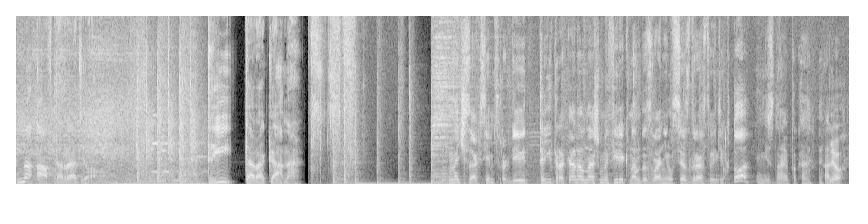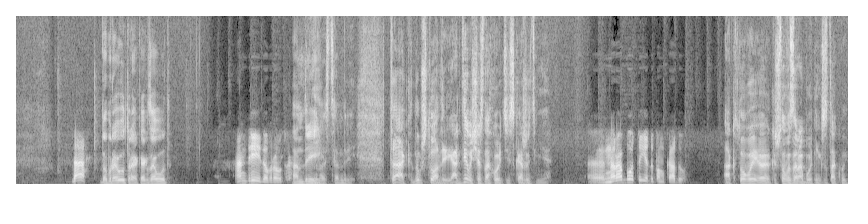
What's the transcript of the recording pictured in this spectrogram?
на Авторадио. «Три таракана». На часах 7.49. Три таракана в нашем эфире. К нам дозвонился. Здравствуйте. Кто? Не знаю пока. Алло. Да, Доброе утро. Как зовут? Андрей, доброе утро. Андрей. Здравствуйте, Андрей. Так, ну что, Андрей, а где вы сейчас находитесь, скажите мне? Э, На работу еду по МКАДу. А кто вы, э, что вы за работник за такой?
